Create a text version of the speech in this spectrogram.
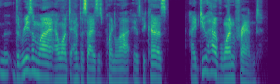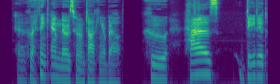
The the reason why I want to emphasize this point a lot is because I do have one friend uh, who I think M knows who I'm talking about, who has dated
